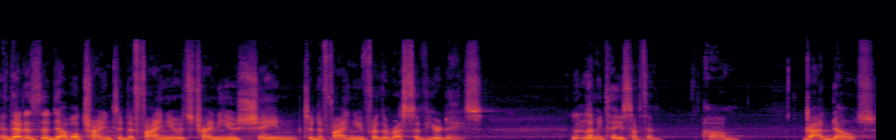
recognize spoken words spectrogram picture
And that is the devil trying to define you. It's trying to use shame to define you for the rest of your days. L- let me tell you something um, God knows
